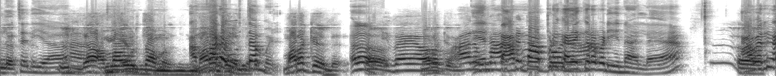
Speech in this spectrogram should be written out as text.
இல்ல. சரியா? இல்ல அம்மா ஊர் தமிழ். அம்மாட இல்ல. தமிழ். மறக்க இல்ல. அம்மா அப்படி கதைக்கிறபடினால அவர்கள்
